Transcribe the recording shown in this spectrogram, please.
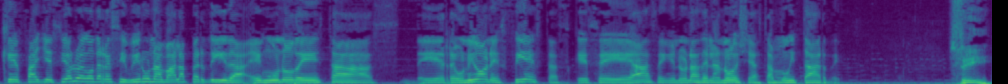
que falleció luego de recibir una bala perdida en una de estas eh, reuniones, fiestas que se hacen en horas de la noche hasta muy tarde. Sí,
